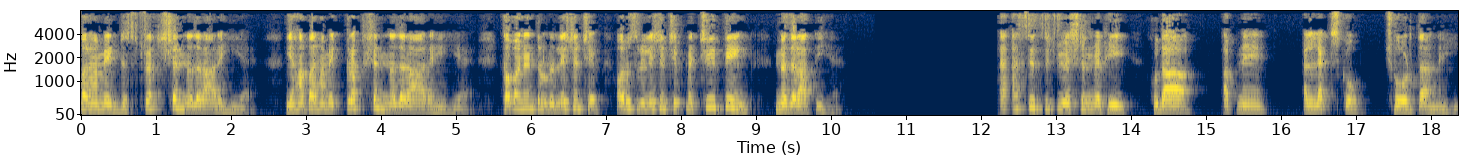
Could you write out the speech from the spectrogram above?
पर हमें डिस्ट्रक्शन नज़र आ रही है, यहाँ पर हमें करप्शन नज़र आ रही है कवर्नेंटल रिलेशनशिप और उस रिलेशनशिप में चीटिंग नज़र आती है। ऐसी सिचुएशन में भी खुदा अपने अलेक्ट्स को छोड़ता नहीं।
